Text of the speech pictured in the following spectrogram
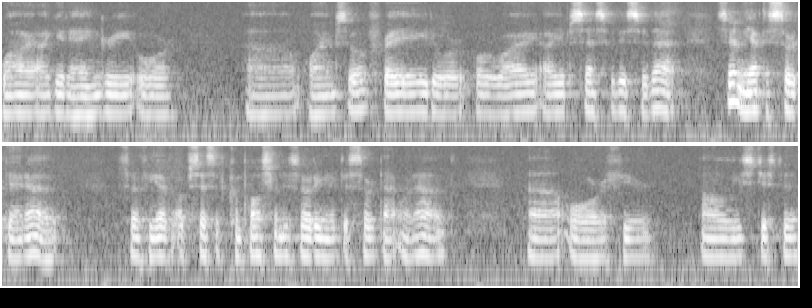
why I get angry or uh, why I'm so afraid or, or why I obsess with this or that. Certainly you have to sort that out. So if you have obsessive compulsion disorder, you have to sort that one out. Uh, or if you're always just a,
